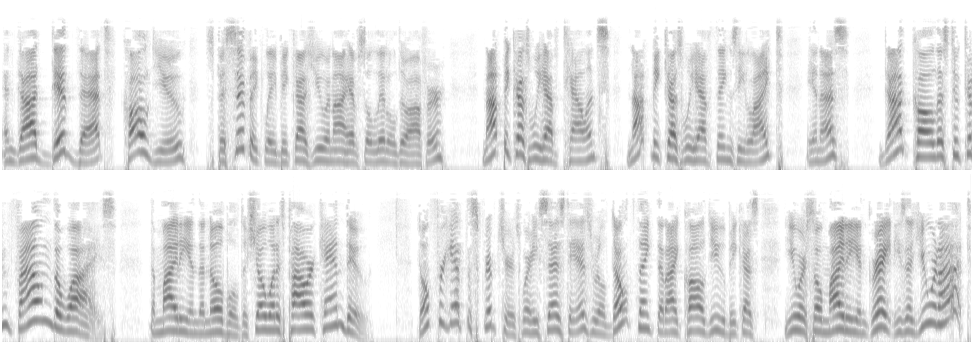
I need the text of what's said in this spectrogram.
And God did that, called you specifically because you and I have so little to offer. Not because we have talents, not because we have things He liked in us. God called us to confound the wise the mighty and the noble, to show what his power can do. Don't forget the scriptures where he says to Israel, Don't think that I called you because you were so mighty and great. He says, You were not.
